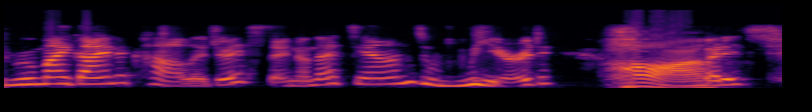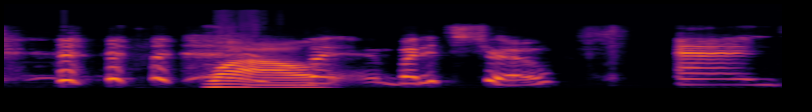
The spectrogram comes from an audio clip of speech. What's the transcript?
through my gynecologist. I know that sounds weird, huh? But it's wow. But but it's true, and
